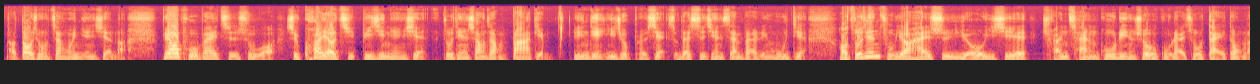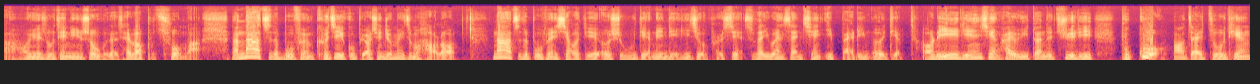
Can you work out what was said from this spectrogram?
啊，道琼站回年线了，标普五百指数哦是快要逼逼近年线，昨天上涨八点零点一九 percent，收在四千三百零五点。好，昨天主要还是由一些传产股、零售股来做带动了。好，因为昨天零售股的财报不错嘛。那纳指的部分科技股表现就没这么好了，纳指的部分小跌二十五点零点一九 percent，收在一万三千一百零二点。好，离年线还有一段的距离，不过啊，在昨天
